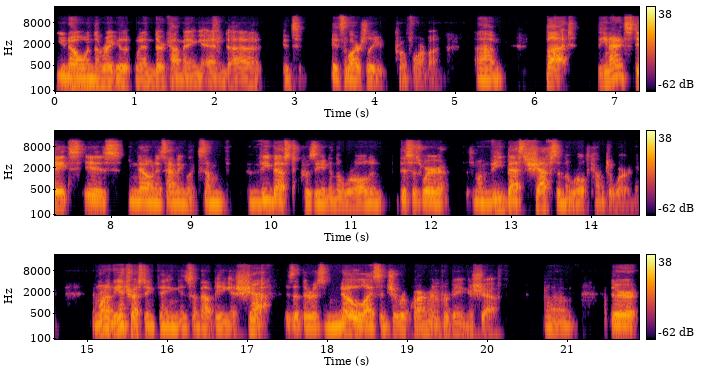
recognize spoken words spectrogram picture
you know when the regular when they're coming, and uh, it's it's largely pro forma. Um, but the United States is known as having like some the best cuisine in the world. And this is where some of the best chefs in the world come to work. And one of the interesting things about being a chef is that there is no licensure requirement for being a chef. Um, there,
